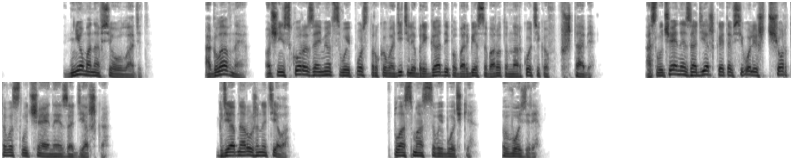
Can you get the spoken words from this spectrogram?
Днем она все уладит. А главное, очень скоро займет свой пост руководителя бригады по борьбе с оборотом наркотиков в штабе. А случайная задержка — это всего лишь чертова случайная задержка. Где обнаружено тело? В пластмассовой бочке, в озере.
